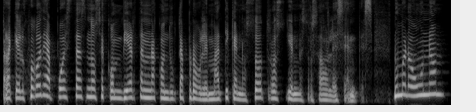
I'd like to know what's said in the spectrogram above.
para que el juego de apuestas no se convierta en una conducta problemática en nosotros y en nuestros adolescentes? Número uno,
